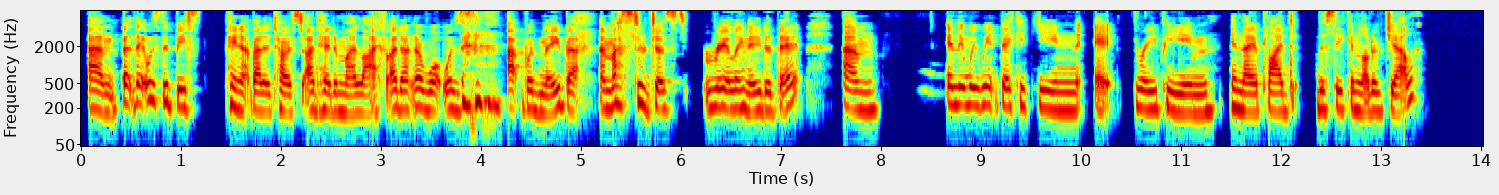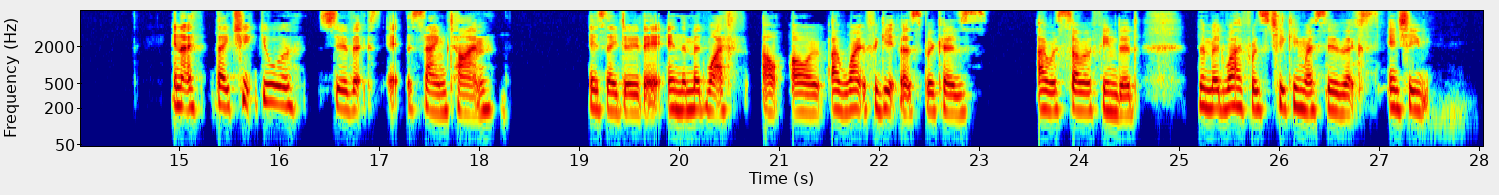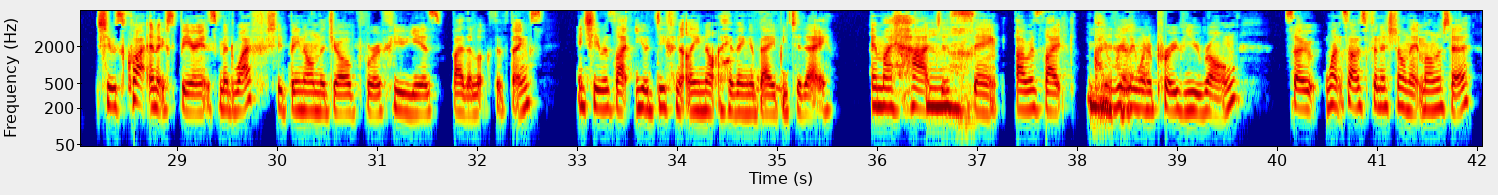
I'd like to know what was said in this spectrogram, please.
Um, but that was the best peanut butter toast I'd had in my life. I don't know what was up with me, but I must have just really needed that. Um, and then we went back again at 3 p.m. and they applied the second lot of gel and I, they check your cervix at the same time as they do that. And the midwife, oh, oh, I won't forget this because I was so offended. The midwife was checking my cervix and she, she was quite an experienced midwife. She'd been on the job for a few years by the looks of things. And she was like, you're definitely not having a baby today. And my heart just mm. sank. I was like, yeah. I really want to prove you wrong. So once I was finished on that monitor,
